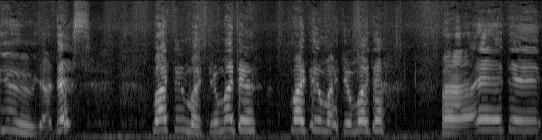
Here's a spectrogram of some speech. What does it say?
ゆうやです巻いて巻いて巻いて巻いて巻いて巻いて巻いて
